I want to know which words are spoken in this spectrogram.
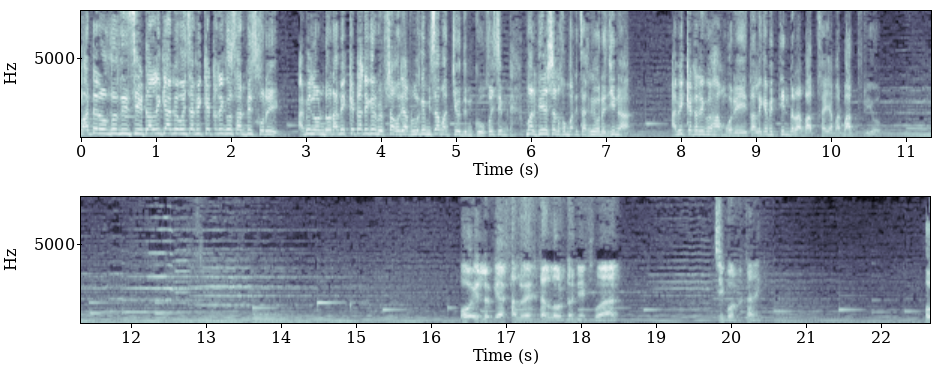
পাটের অন্ত দিয়েছি ইটালিকে আমি হয়েছে আমি ক্যাটারিং সার্ভিস করি। আমি লন্ডন আমি ক্যাটারিং এর ব্যবসা করি আপনাকে মিশা মারছি ওদিন কু। হয়েছে মাল্টি ন্যাশনাল কোম্পানি চাকরি করে জি না আমি ক্যাটারিং কাম করি তাহলে আমি তিন বেলা ভাত খাই আমার ভাত প্রিয়। ওই লোকিয়া খালো একটা লন্ডনে খোয়ার জীবন নাই ও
